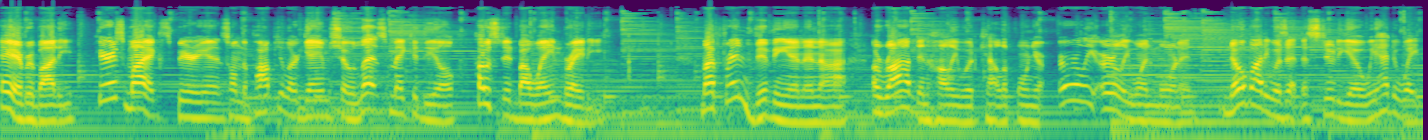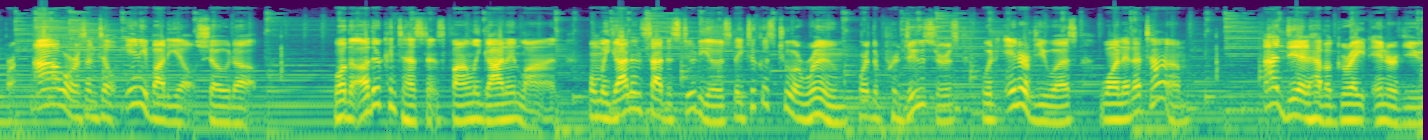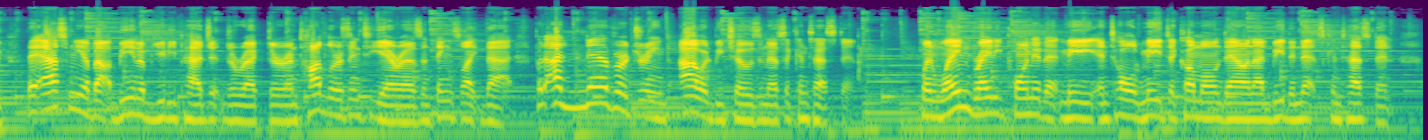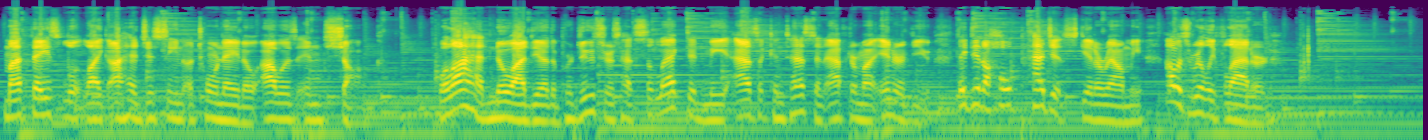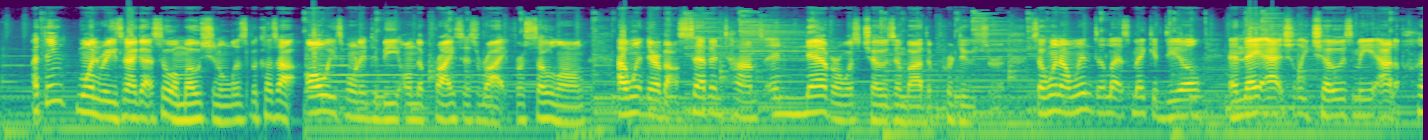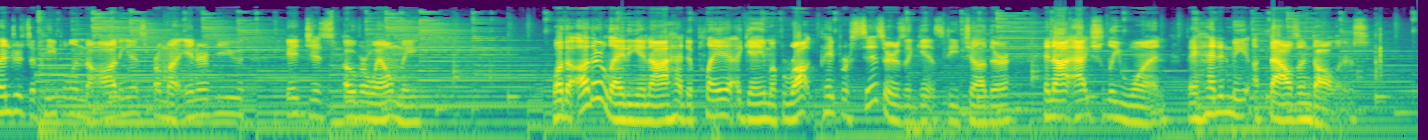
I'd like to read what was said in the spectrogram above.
Hey everybody, here's my experience on the popular game show Let's Make a Deal, hosted by Wayne Brady. My friend Vivian and I arrived in Hollywood, California early, early one morning. Nobody was at the studio, we had to wait for hours until anybody else showed up. Well, the other contestants finally got in line. When we got inside the studios, they took us to a room where the producers would interview us one at a time. I did have a great interview. They asked me about being a beauty pageant director and toddlers and tiaras and things like that, but I never dreamed I would be chosen as a contestant. When Wayne Brady pointed at me and told me to come on down, I'd be the next contestant, my face looked like I had just seen a tornado. I was in shock. Well, I had no idea the producers had selected me as a contestant after my interview. They did a whole pageant skit around me. I was really flattered. I think one reason I got so emotional is because I always wanted to be on The Price is Right for so long. I went there about seven times and never was chosen by the producer. So when I went to Let's Make a Deal and they actually chose me out of hundreds of people in the audience from my interview, it just overwhelmed me. Well, the other lady and I had to play a game of rock, paper, scissors against each other, and I actually won. They handed me a thousand dollars.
